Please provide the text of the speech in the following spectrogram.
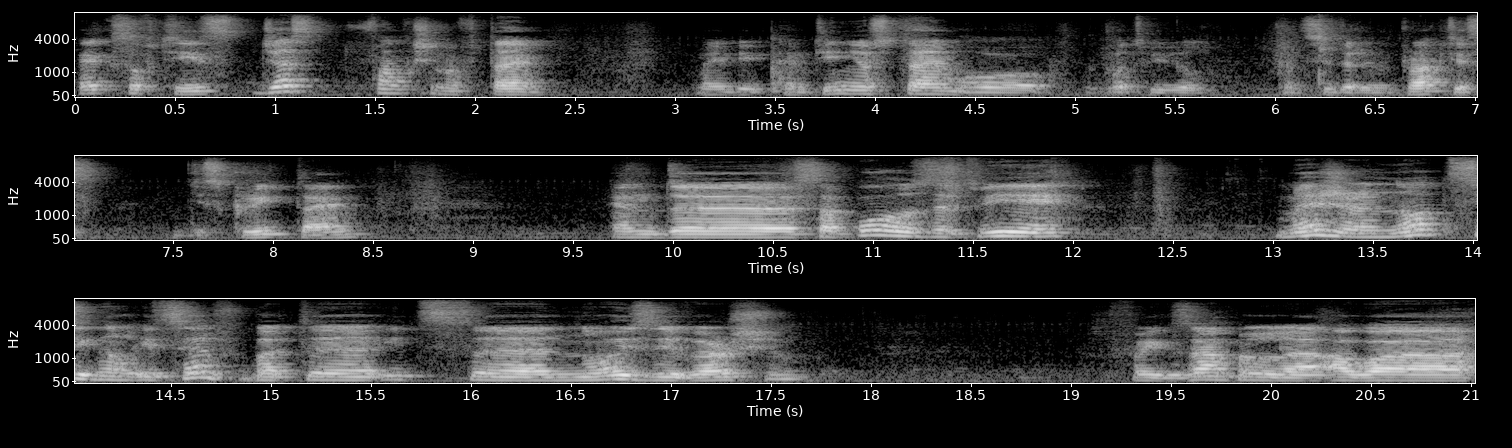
x of t is just function of time, maybe continuous time or what we will consider in practice discrete time and uh, suppose that we measure not signal itself but uh, its uh, noisy version. For example uh, our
